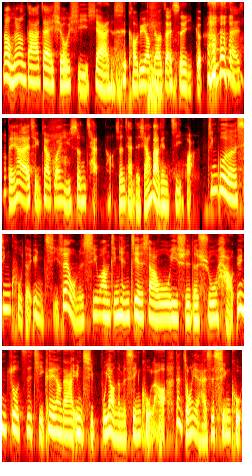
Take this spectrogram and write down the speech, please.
那我们让大家再休息一下，就是考虑要不要再生一个。来，等一下来请教关于生产哈，生产的想法跟计划。经过了辛苦的孕期，虽然我们希望今天介绍巫医师的书《好运做自己》，可以让大家孕期不要那么辛苦了哦，但总也还是辛苦。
